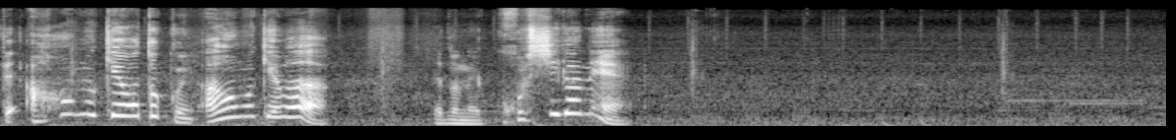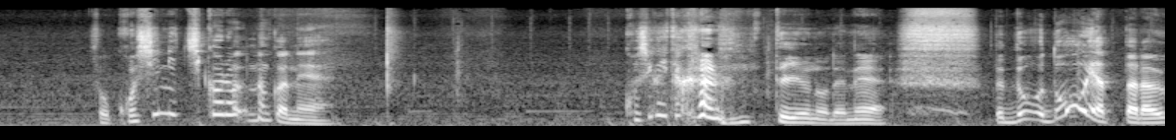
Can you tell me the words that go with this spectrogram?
で仰向けは特に仰向けはえっとね腰がねそう腰に力なんかね腰が痛くなるっていうのでねどうどうやったら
